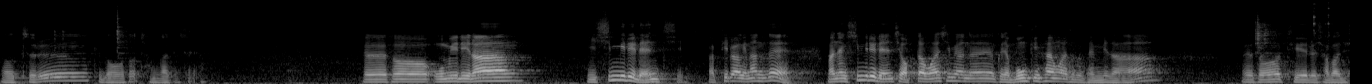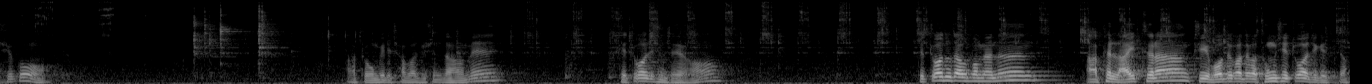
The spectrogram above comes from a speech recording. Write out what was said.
너트를 이렇게 넣어서 잠가주세요. 그래서 5mm랑 이 10mm 렌치가 필요하긴 한데 만약 10mm 렌치 없다고 하시면은 그냥 몽키 사용하셔도 됩니다. 그래서 뒤에를 잡아주시고 앞에 5mm 잡아주신 다음에 이렇게 쪼아주시면 돼요. 이렇게 쪼아주다 보면은 앞에 라이트랑 뒤에 머드가드가 동시에 쪼아지겠죠.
